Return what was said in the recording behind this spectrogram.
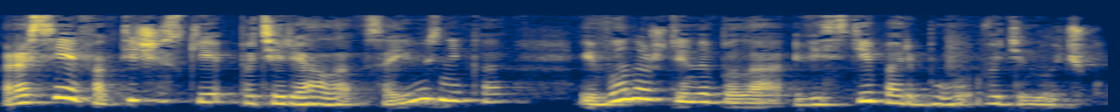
Россия фактически потеряла союзника и вынуждена была вести борьбу в одиночку.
